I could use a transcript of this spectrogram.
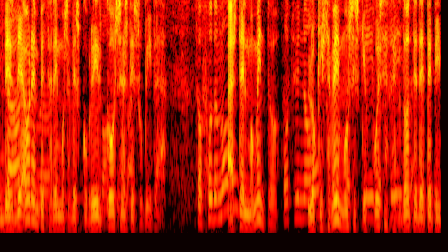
Desde ahora empezaremos a descubrir cosas de su vida. Hasta el momento, lo que sabemos es que fue sacerdote de Pepi I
